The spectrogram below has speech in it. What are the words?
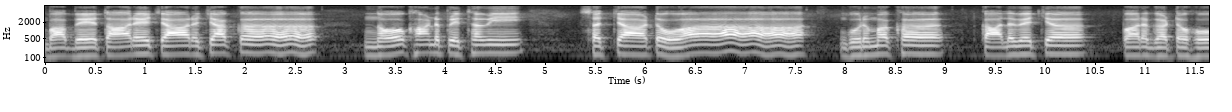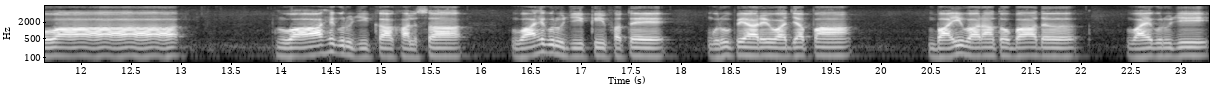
ਬਾਬੇ ਤਾਰੇ ਚਾਰ ਚੱਕ, ਨੌ ਖੰਡ ਪ੍ਰਿਥਵੀ, ਸੱਚਾ ਢੋਆ। ਗੁਰਮੁਖ ਕਲ ਵਿੱਚ ਪ੍ਰਗਟ ਹੋਆ। ਵਾਹਿਗੁਰੂ ਜੀ ਕਾ ਖਾਲਸਾ, ਵਾਹਿਗੁਰੂ ਜੀ ਕੀ ਫਤਿਹ। ਗੁਰੂ ਪਿਆਰਿਓ, ਅੱਜ ਆਪਾਂ 22 ਵਾਰਾਂ ਤੋਂ ਬਾਅਦ ਵਾਹਿਗੁਰੂ ਜੀ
